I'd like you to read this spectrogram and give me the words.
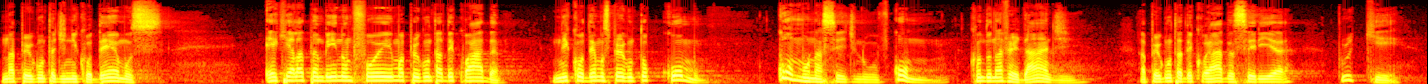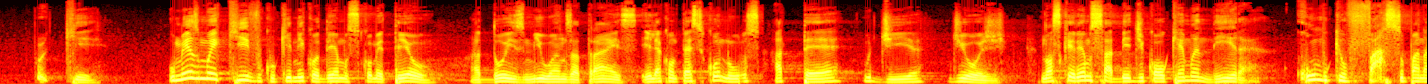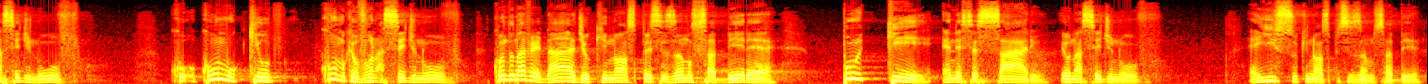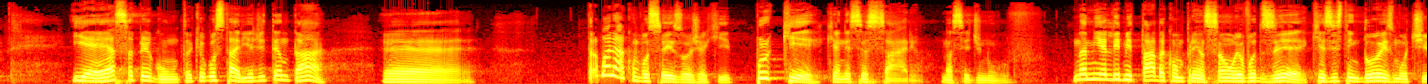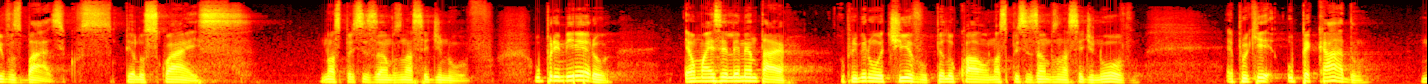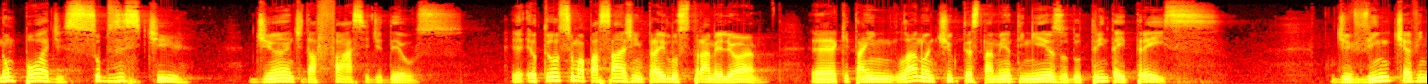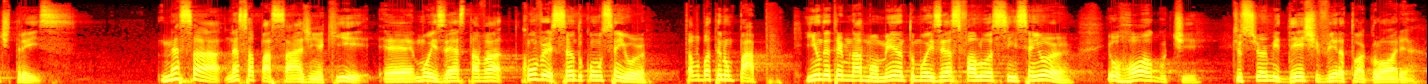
na pergunta de Nicodemos é que ela também não foi uma pergunta adequada. Nicodemos perguntou como? Como nascer de novo? Como? Quando na verdade a pergunta adequada seria por quê? Por quê? O mesmo equívoco que Nicodemos cometeu há dois mil anos atrás, ele acontece conosco até o dia de hoje. Nós queremos saber de qualquer maneira como que eu faço para nascer de novo? Como que eu como que eu vou nascer de novo? Quando na verdade o que nós precisamos saber é por que é necessário eu nascer de novo? É isso que nós precisamos saber. E é essa pergunta que eu gostaria de tentar é, trabalhar com vocês hoje aqui. Por que, que é necessário nascer de novo? Na minha limitada compreensão, eu vou dizer que existem dois motivos básicos pelos quais nós precisamos nascer de novo. O primeiro é o mais elementar. O primeiro motivo pelo qual nós precisamos nascer de novo é porque o pecado não pode subsistir diante da face de Deus. Eu trouxe uma passagem para ilustrar melhor, é, que está lá no Antigo Testamento, em Êxodo 33, de 20 a 23. Nessa, nessa passagem aqui, é, Moisés estava conversando com o Senhor, estava batendo um papo. E em um determinado momento, Moisés falou assim: Senhor, eu rogo-te que o Senhor me deixe ver a tua glória,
